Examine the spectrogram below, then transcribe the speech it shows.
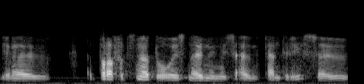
You know, a prophet's not always known in his own country, so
